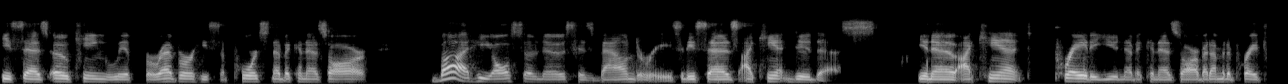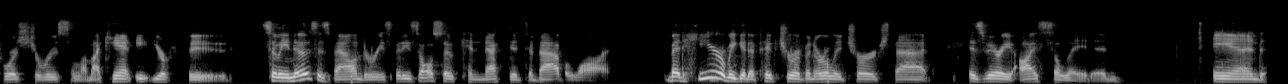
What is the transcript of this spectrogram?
He says, O king, live forever. He supports Nebuchadnezzar. But he also knows his boundaries. And he says, I can't do this. You know, I can't pray to you, Nebuchadnezzar, but I'm going to pray towards Jerusalem. I can't eat your food. So he knows his boundaries, but he's also connected to Babylon. But here we get a picture of an early church that is very isolated and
